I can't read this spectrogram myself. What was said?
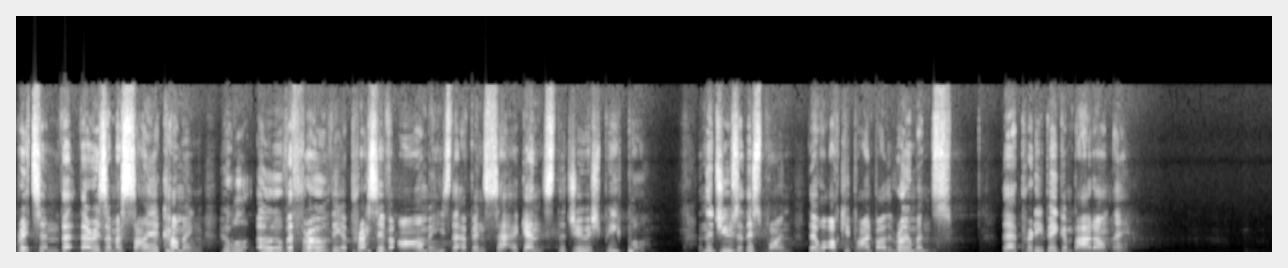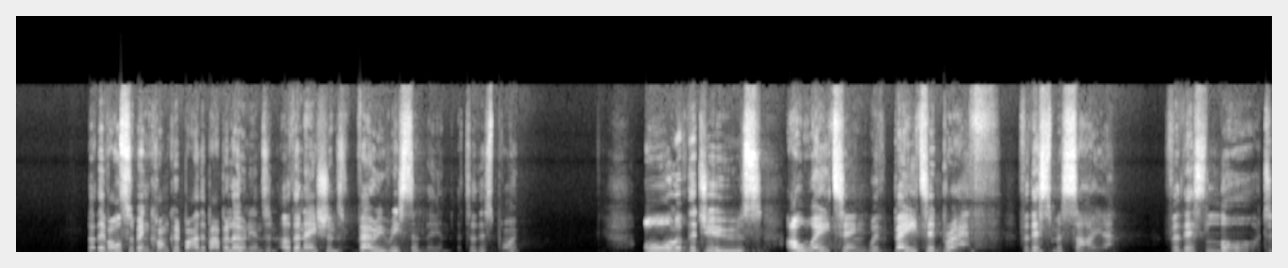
written that there is a Messiah coming who will overthrow the oppressive armies that have been set against the Jewish people. And the Jews at this point, they were occupied by the Romans. They're pretty big and bad, aren't they? But they've also been conquered by the Babylonians and other nations very recently to this point. All of the Jews are waiting with bated breath for this Messiah, for this Lord.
